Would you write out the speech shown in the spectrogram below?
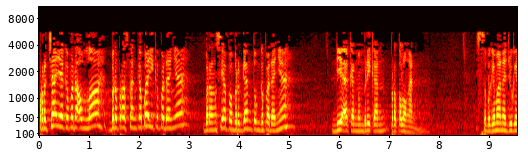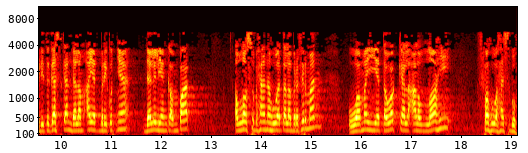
Percaya kepada Allah, berprasangka baik kepadanya, barang siapa bergantung kepadanya, dia akan memberikan pertolongan. Sebagaimana juga ditegaskan dalam ayat berikutnya, dalil yang keempat, Allah Subhanahu wa taala berfirman, "Wa may yatawakkal 'ala Allahi fahuwa hasbuh."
